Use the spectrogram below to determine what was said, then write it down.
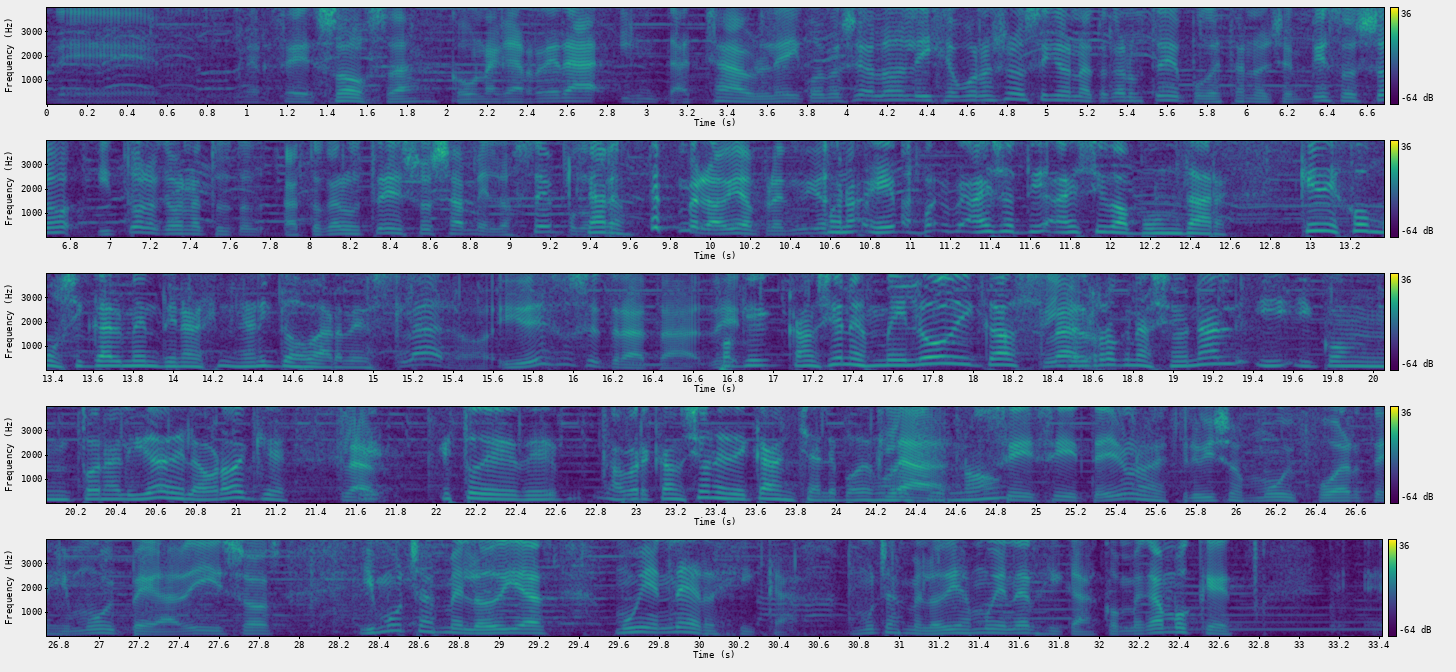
Mercedes Sosa, con una carrera intachable y cuando llegó a los dos le dije, bueno, yo no sé qué van a tocar ustedes porque esta noche empiezo yo y todo lo que van a, to- a tocar ustedes yo ya me lo sé porque Claro. me lo había aprendido. Bueno, eh, a, eso te- a eso iba a apuntar. ¿Qué dejó musicalmente en Enanitos Verdes? Claro, y de eso se trata. de- Porque canciones melódicas Claro. del rock nacional y, y con tonalidades, la verdad que Claro. eh, esto de, de, a ver, canciones de cancha le podemos Claro, decir, ¿no? Sí, sí, tenía unos estribillos muy fuertes y muy pegadizos y muchas melodías muy enérgicas, muchas melodías muy enérgicas. Convengamos que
